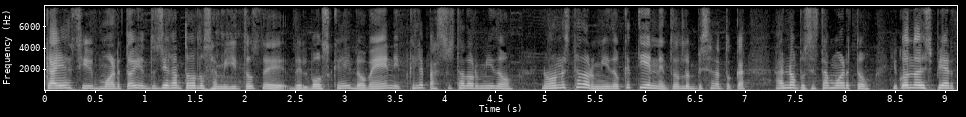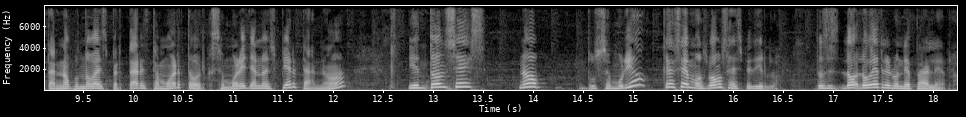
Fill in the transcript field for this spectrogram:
cae así muerto y entonces llegan todos los amiguitos de- del bosque y lo ven y ¿qué le pasó? Está dormido. No, no está dormido. ¿Qué tiene? Entonces lo empiezan a tocar. Ah, no, pues está muerto. ¿Y cuando despierta? No, pues no va a despertar, está muerto. El que se muere ya no despierta, ¿no? Y entonces, no, pues se murió. ¿Qué hacemos? Vamos a despedirlo. Entonces lo, lo voy a traer un día para leerlo.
